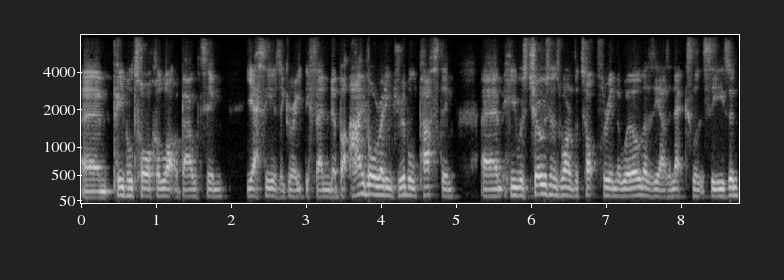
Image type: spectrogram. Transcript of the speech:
Um, people talk a lot about him yes, he is a great defender, but I've already dribbled past him. Um, he was chosen as one of the top three in the world as he has an excellent season.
